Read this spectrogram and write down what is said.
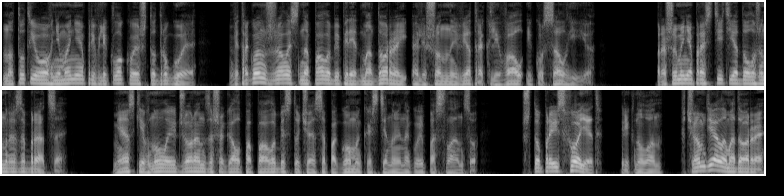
Но тут его внимание привлекло кое-что другое. Ветрогон сжалась на палубе перед Мадорой, а лишённый ветра клевал и кусал ее. «Прошу меня простить, я должен разобраться», Мяс кивнула, и Джоран зашагал по палубе, стуча сапогом и костяной ногой по сланцу. «Что происходит?» — крикнул он. «В чем дело, Мадорра?»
